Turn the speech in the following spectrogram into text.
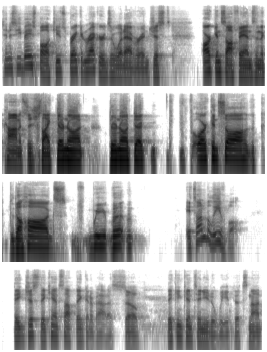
Tennessee baseball keeps breaking records or whatever, and just Arkansas fans in the comments are just like, they're not, they're not that Arkansas, the Hogs. We, it's unbelievable. They just, they can't stop thinking about us. So, they can continue to weep. That's not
